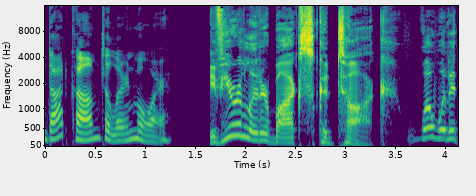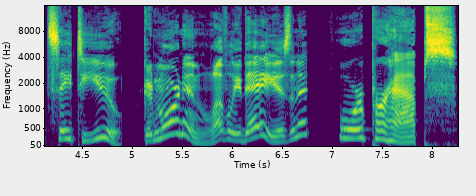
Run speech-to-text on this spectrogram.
Amazon.com to learn more. If your litter box could talk, what would it say to you? Good morning, lovely day, isn't it? Or perhaps,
